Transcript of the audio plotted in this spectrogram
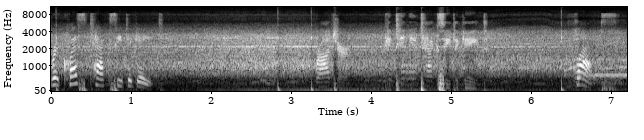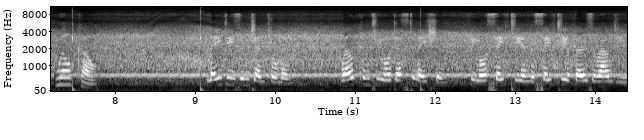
Request taxi to gate. Roger. Continue taxi to gate. Flaps, Wilco. Ladies and gentlemen, welcome to your destination. For your safety and the safety of those around you,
